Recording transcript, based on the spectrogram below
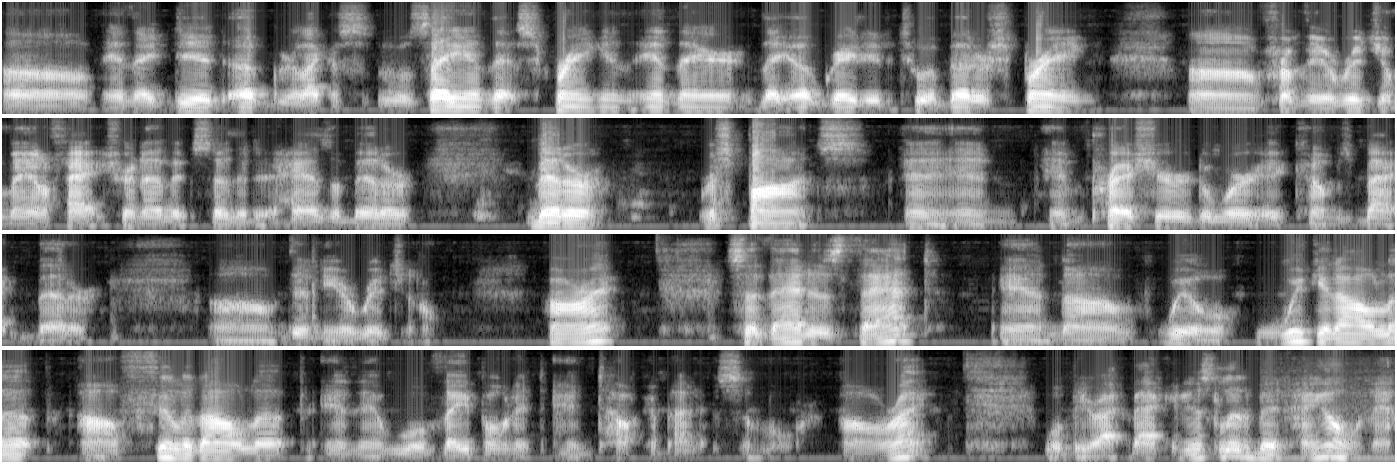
Uh, and they did upgrade, like I was saying, that spring in, in there, they upgraded it to a better spring uh, from the original manufacturing of it so that it has a better better response and, and, and pressure to where it comes back better uh, than the original. All right, so that is that and um, we'll wick it all up. I'll fill it all up, and then we'll vape on it and talk about it some more. All right. We'll be right back in just a little bit. Hang on now.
